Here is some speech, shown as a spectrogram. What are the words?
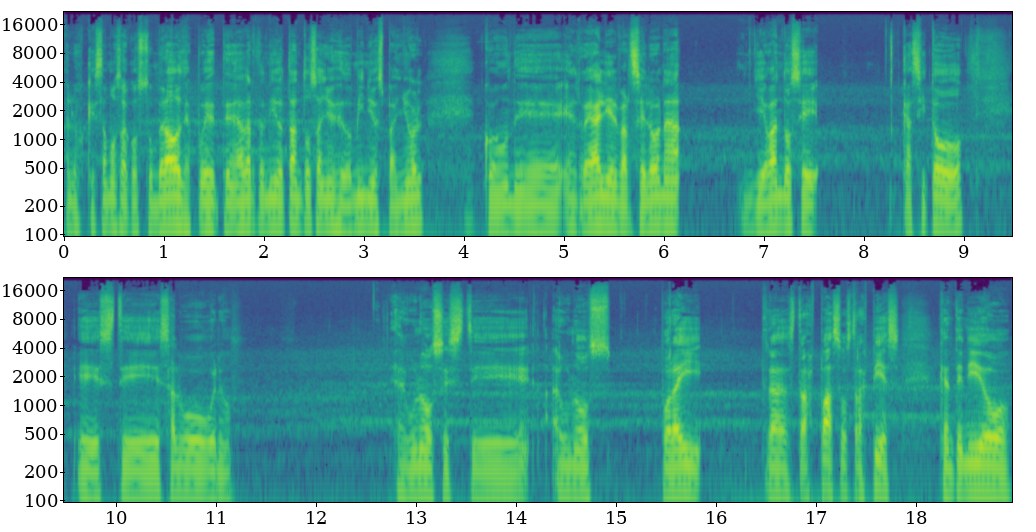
a los que estamos acostumbrados después de haber tenido tantos años de dominio español con eh, el Real y el Barcelona llevándose casi todo. Este, salvo, bueno, algunos, este, algunos por ahí tras, traspasos, traspiés que han tenido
